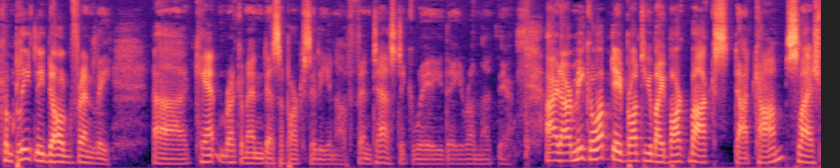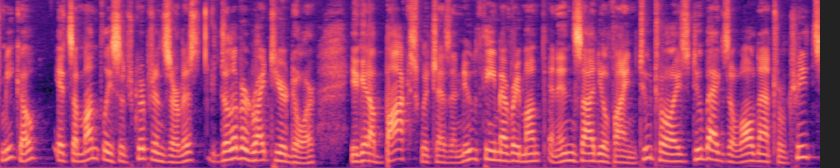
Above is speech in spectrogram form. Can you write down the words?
completely dog friendly, uh, can't recommend Desa Park City enough. Fantastic way they run that there. All right, our Miko update brought to you by BarkBox.com slash Miko. It's a monthly subscription service delivered right to your door. You get a box which has a new theme every month, and inside you'll find two toys, two bags of all natural treats,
